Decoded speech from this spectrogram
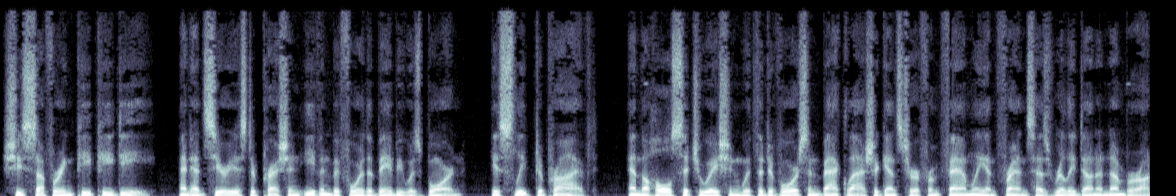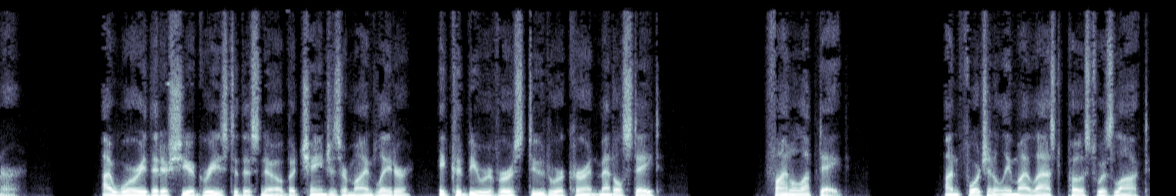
She's suffering PPD, and had serious depression even before the baby was born, is sleep deprived, and the whole situation with the divorce and backlash against her from family and friends has really done a number on her. I worry that if she agrees to this no but changes her mind later, it could be reversed due to her current mental state? Final update. Unfortunately my last post was locked,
